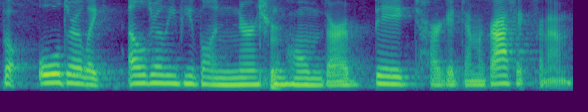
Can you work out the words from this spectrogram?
but older like elderly people in nursing homes are a big target demographic for them.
